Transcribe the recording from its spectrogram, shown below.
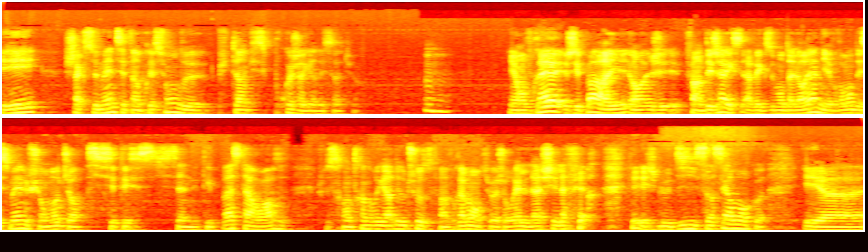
Et chaque semaine, cette impression de putain, pourquoi j'ai regardé ça, tu vois. Mhm. Et en vrai, j'ai pas. Enfin, déjà, avec The Mandalorian, il y a vraiment des semaines où je suis en mode genre, si c'était ça n'était pas Star Wars, je serais en train de regarder autre chose. Enfin, vraiment, tu vois, j'aurais lâché l'affaire. Et je le dis sincèrement, quoi. Et, euh,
